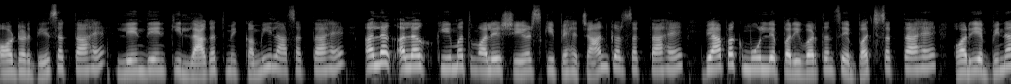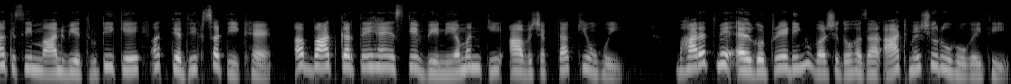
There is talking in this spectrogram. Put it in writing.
ऑर्डर दे सकता है लेन देन की लागत में कमी ला सकता है अलग अलग कीमत वाले शेयर्स की पहचान कर सकता है, व्यापक मूल्य परिवर्तन से बच सकता है और ये बिना किसी मानवीय त्रुटि के अत्यधिक सटीक है। अब बात करते हैं इसके विनियमन की आवश्यकता क्यों हुई? भारत में एल्गो ट्रेडिंग वर्ष 2008 में शुरू हो गई थी।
